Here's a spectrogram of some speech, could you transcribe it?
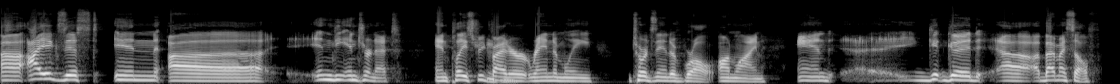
uh, I exist in uh, in the internet and play Street Mhm. Fighter randomly towards the end of Brawl online and uh, get good uh, by myself.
